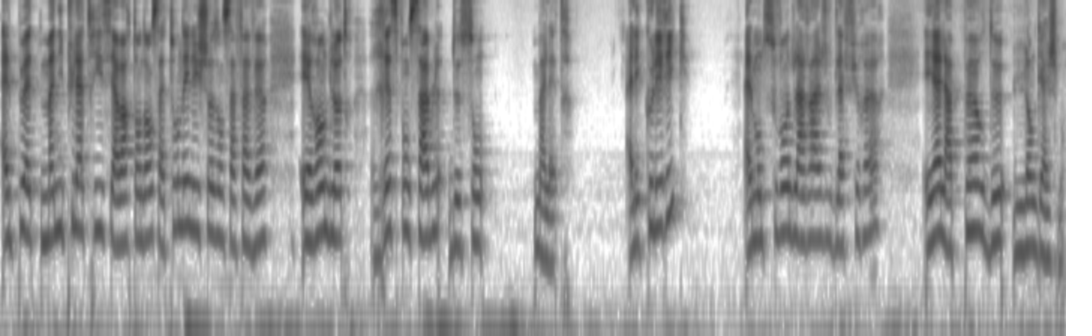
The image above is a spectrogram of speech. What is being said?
Elle peut être manipulatrice et avoir tendance à tourner les choses en sa faveur et rendre l'autre responsable de son mal-être. Elle est colérique, elle montre souvent de la rage ou de la fureur et elle a peur de l'engagement.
